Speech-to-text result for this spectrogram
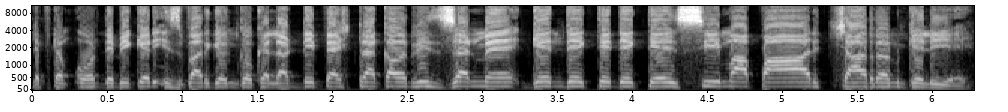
लेफ़्ट आर्म और दी विकेट इस बार गेंद को खेला। डीप एक्स्ट्रा और रीजन में गेंद देखते देखते सीमा पार चार रन के लिए।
